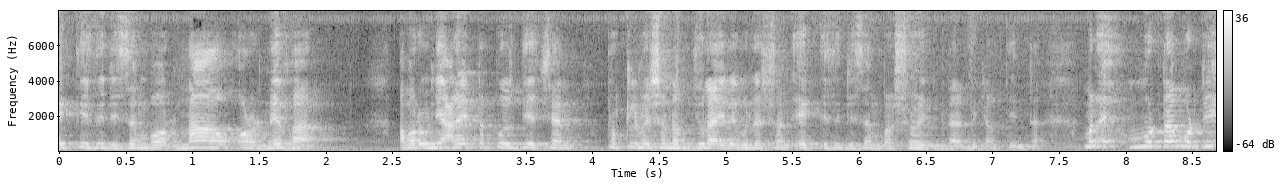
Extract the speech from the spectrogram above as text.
একত্রিশে ডিসেম্বর, নাও অর নেভার। আবার উনি আরেকটা পোস্ট দিয়েছেন, প্রোক্লেমেশন অফ জুলাই রেগুলেশন, একত্রিশে ডিসেম্বর, শহীদ মিনার বিকাল তিনটা। মানে মোটামুটি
